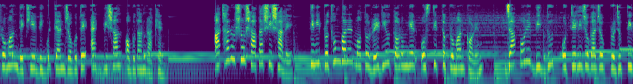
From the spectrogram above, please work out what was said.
প্রমাণ দেখিয়ে বিজ্ঞান জগতে এক বিশাল অবদান রাখেন। আঠারোশো সাতাশি সালে তিনি প্রথমবারের মতো রেডিও তরঙ্গের অস্তিত্ব প্রমাণ করেন, যা পরে বিদ্যুৎ ও টেলিযোগাযোগ প্রযুক্তির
